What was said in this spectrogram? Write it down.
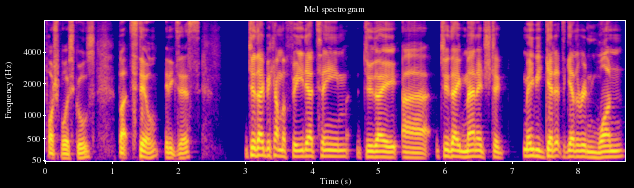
posh boy schools, but still it exists. Do they become a feeder team? Do they uh, do they manage to maybe get it together in one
